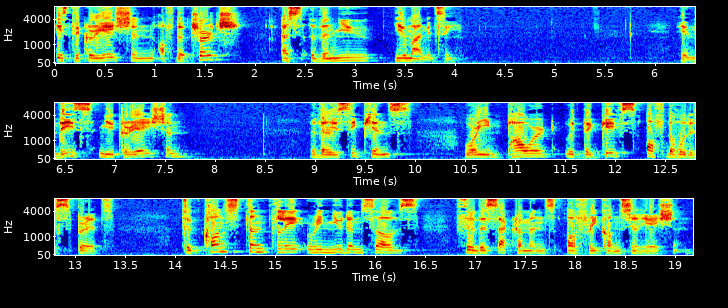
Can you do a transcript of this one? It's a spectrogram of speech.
is the creation of the church as the new humanity. In this new creation, the recipients were empowered with the gifts of the Holy Spirit to constantly renew themselves through the sacrament of reconciliation.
